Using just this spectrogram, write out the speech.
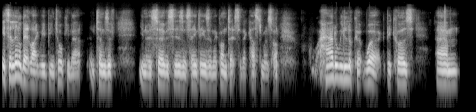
It's a little bit like we've been talking about in terms of you know services and saying things in the context of a customer and so on. How do we look at work? Because um,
